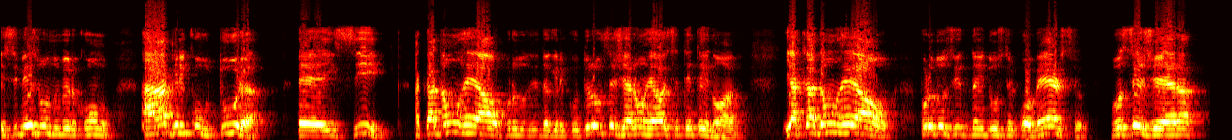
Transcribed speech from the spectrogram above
esse mesmo número com a agricultura eh, em si, a cada um real produzido na agricultura você gera R$ 1,79. E a cada um real produzido na indústria e comércio, você gera,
